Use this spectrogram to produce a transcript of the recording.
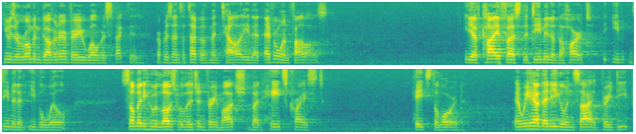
he was a Roman governor, very well respected, represents a type of mentality that everyone follows. You have Caiaphas, the demon of the heart, the e- demon of evil will. Somebody who loves religion very much, but hates Christ, hates the Lord. And we have that ego inside, very deep,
